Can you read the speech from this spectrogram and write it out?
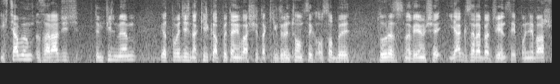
I chciałbym zaradzić tym filmem i odpowiedzieć na kilka pytań właśnie takich dręczących osoby, które zastanawiają się, jak zarabiać więcej, ponieważ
